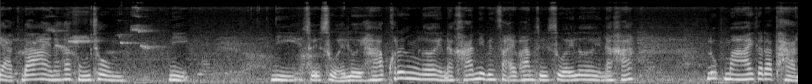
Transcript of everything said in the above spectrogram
อยากได้นะคะคุณผู้ชมนี่ นี่สวยๆเลยฮาร์ปครึ่งเลยนะคะ นี่เป็นสายพันธุ์สวยๆเลยนะคะ ลูกไม้กระถาง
